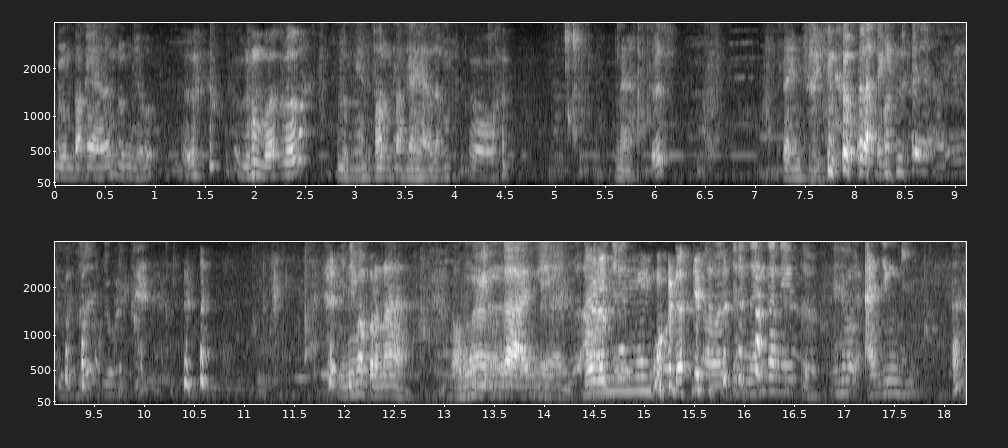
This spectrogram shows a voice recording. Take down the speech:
Belum pakai helm belum jauh. Belum buat belum. Belum nyentot pakai helm. Oh. Nah, terus selain apa lagi? Ya, geblek. Ini mah pernah. Oh, mungkin enggak anjing. Ya, Dia udah cerita- ngomong udah gitu. Awal ceritanya kan itu. Anjing di Hah?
